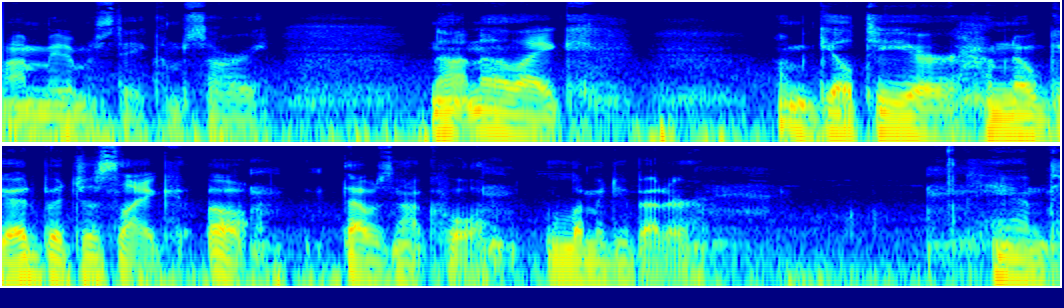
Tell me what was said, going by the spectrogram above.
I made a mistake. I'm sorry. Not in a like, I'm guilty or I'm no good, but just like, oh, that was not cool. Let me do better. And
